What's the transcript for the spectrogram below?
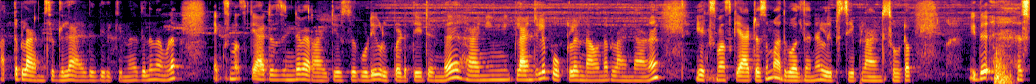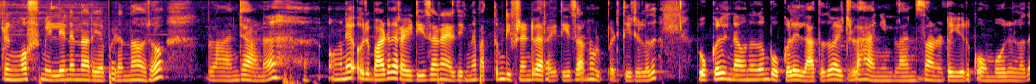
പത്ത് പ്ലാന്റ്സ് ഇതിൽ ആഡ് ചെയ്തിരിക്കുന്നത്. ഇതിൽ നമ്മൾ എക്സ്മസ് കാറ്റസിന്റെ വെറൈറ്റീസ് കൂടി ഉൾപ്പെടുത്തിയിട്ടുണ്ട്. ഹാങ്ങിങ് പ്ലാന്റിൽ പൂക്കൾ ഉണ്ടാവുന്ന പ്ലാന്റാണ് ഈ എക്സ്മസ് കാറ്റസും അതുപോലെ തന്നെ ലിപ്സ്റ്റിക് പ്ലാന്റ്സും കേട്ടോ ഇത് സ്ട്രിങ് ഓഫ് മില്യൻ എന്നറിയപ്പെടുന്ന ഒരു പ്ലാന്റ് ആണ്. അങ്ങനെ ഒരുപാട് വെറൈറ്റീസാണ് എഴുതിയിരിക്കുന്നത്. പത്തും ഡിഫറെന്റ് വെറൈറ്റീസാണ് ഉൾപ്പെടുത്തിയിട്ടുള്ളത്. പൂക്കൾ ഉണ്ടാകുന്നതും പൂക്കൾ ഇല്ലാത്തതുമായിട്ടുള്ള ഹാങ്ങിങ് പ്ലാന്റ്സ് ആണ് കേട്ടോ ഈ ഒരു കോമ്പോയിലുള്ളത്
